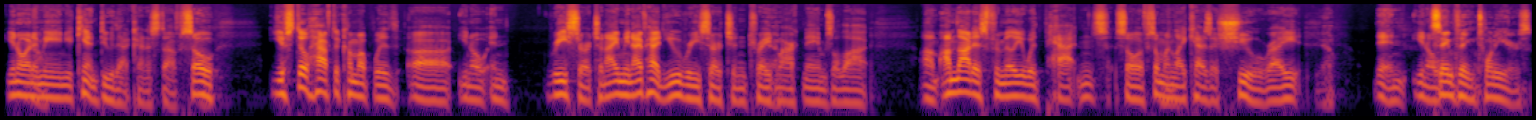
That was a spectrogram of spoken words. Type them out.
you know what I mean? You can't do that kind of stuff. So you still have to come up with, uh, you know, and research. And I mean, I've had you research and trademark names a lot. Um, I'm not as familiar with patents. So if someone like has a shoe, right? Yeah. Then, you know, Same thing, 20 years.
